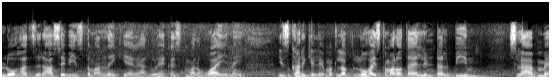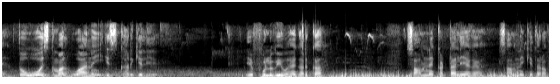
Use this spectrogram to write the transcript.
लोहा ज़रा से भी इस्तेमाल नहीं किया गया। लोहे का इस्तेमाल हुआ ही नहीं इस घर के लिए। मतलब लोहा इस्तेमाल होता है लिंटल बीम स्लैब में तो वो इस्तेमाल हुआ नहीं इस घर के लिए। ये फुल व्यू है घर का। सामने कट्टा लिया गया सामने की तरफ़।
